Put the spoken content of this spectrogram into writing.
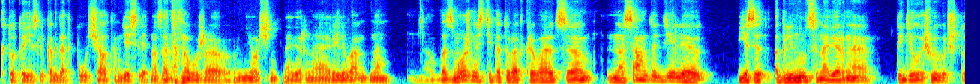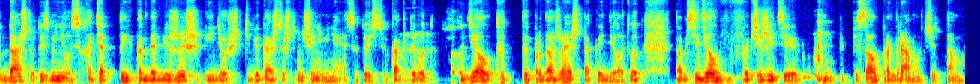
кто-то, если когда-то получал там 10 лет назад, оно уже не очень, наверное, релевантно. Возможности, которые открываются, на самом деле, если оглянуться, наверное, ты делаешь вывод, что да, что-то изменилось. Хотя ты, когда бежишь, идешь, тебе кажется, что ничего не меняется. То есть, как ты вот что-то делал, то ты продолжаешь так и делать. Вот там сидел в общежитии, писал программу, что-то там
